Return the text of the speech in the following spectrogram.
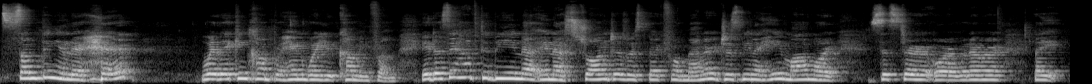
something in their head where they can comprehend where you're coming from. It doesn't have to be in a in a strong, disrespectful manner. Just be like, hey, mom or sister or whatever, like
